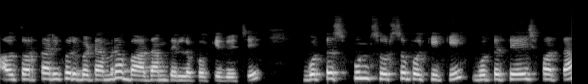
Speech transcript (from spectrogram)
ଆଉ ତରକାରୀ କରିବା ଟାଇମ୍ର ବାଦାମ ତେଲ ପକେଇ ଦେଇଛି ଗୋଟେ ସ୍ପୁନ୍ ସୋରିଷ ପକେଇକି ଗୋଟେ ତେଜପତା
